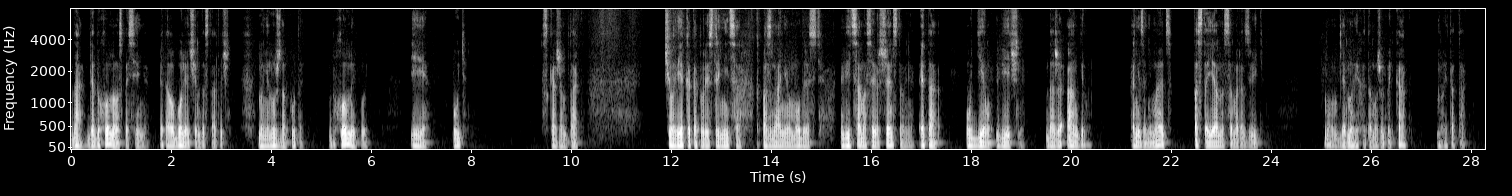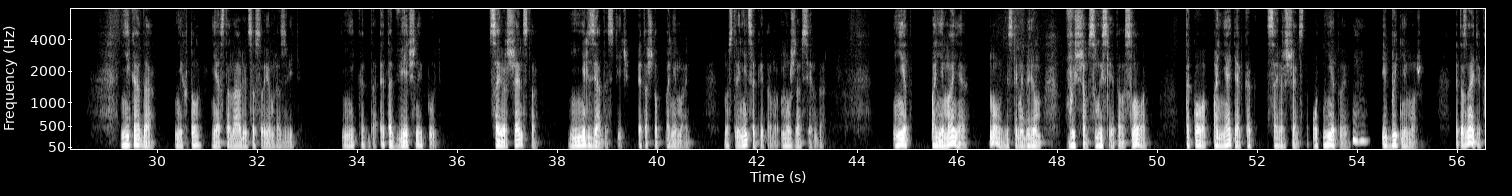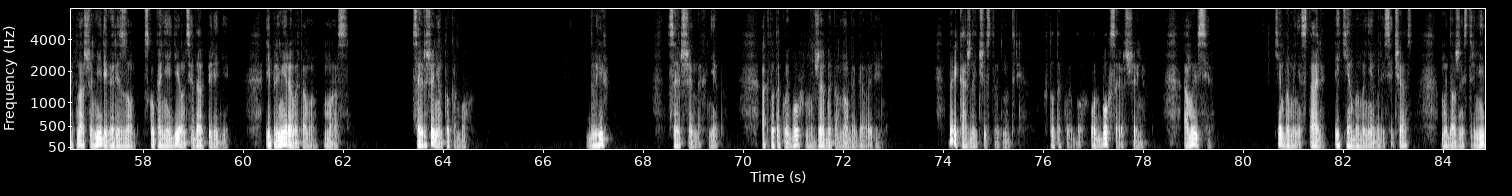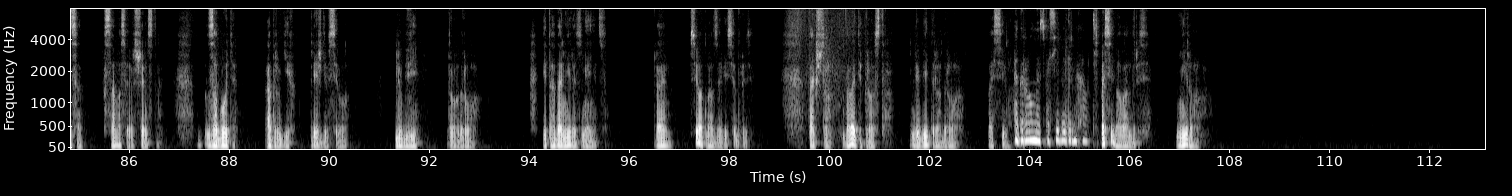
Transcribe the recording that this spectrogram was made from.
Да, для духовного спасения — этого более чем достаточно. Но не нужно путать духовный путь и путь, скажем так, человека, который стремится к познанию мудрости. Ведь самосовершенствование — это удел вечный. Даже ангелы, они занимаются постоянно саморазвитием. Ну, для многих это может быть как, но это так. Никогда никто не останавливается в своем развитии. Никогда. Это вечный путь. Совершенства нельзя достичь. Это чтобы понимать. Но стремиться к этому нужно всегда. Нет понимания, ну, если мы берем в высшем смысле этого слова, такого понятия, как совершенство. Вот нету его угу. и быть не может. Это знаете, как в нашем мире горизонт. Сколько ни иди, он всегда впереди. И примеров этому масса. Совершенен только Бог. Других совершенных нет. А кто такой Бог, мы уже об этом много говорили. Да и каждый чувствует внутри, кто такой Бог. Вот Бог совершенен, а мы все, кем бы мы ни стали и кем бы мы ни были сейчас, мы должны стремиться к самосовершенствованию, заботе о других прежде всего, любви друг к другу. И тогда мир изменится. Правильно? Все от нас зависит, друзья. Так что давайте просто любить друг друга. Спасибо. Огромное спасибо, Игорь Михайлович. Спасибо вам, друзья. Мира вам.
